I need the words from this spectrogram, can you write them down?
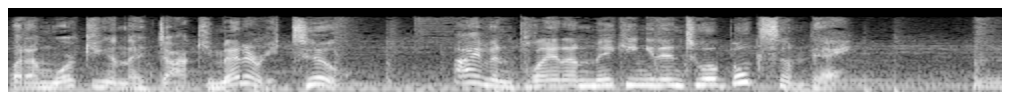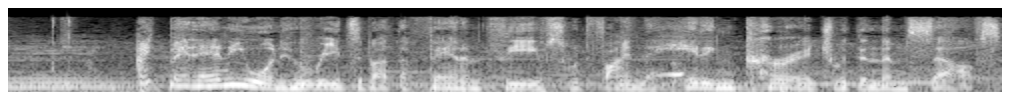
but I'm working on that documentary too. I even plan on making it into a book someday. I bet anyone who reads about the Phantom Thieves would find the hidden courage within themselves.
